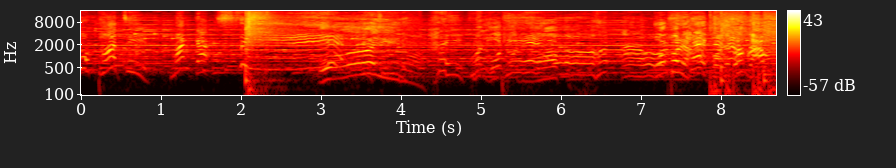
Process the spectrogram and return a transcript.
สมพอจีมันกะสีโอ้ยเนาะให้คุณมันอดบ่ได้พี่ดอกอดเอาอดบ่ได้ให้ก่อนจะท้องดำบอกว่าแน่ๆ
